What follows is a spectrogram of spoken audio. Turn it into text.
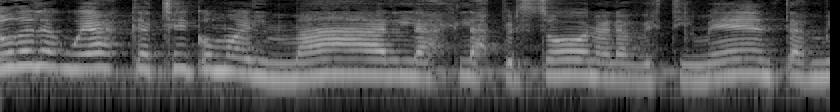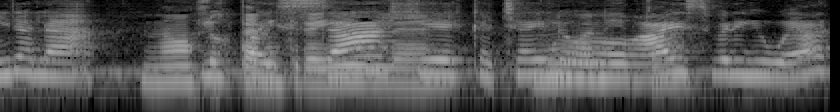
todas las weas, ¿cachai? Como el mar, las, las personas, las vestimentas, mira la, No, los paisajes. ¿cachai? Muy los bonito. icebergs y weas.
